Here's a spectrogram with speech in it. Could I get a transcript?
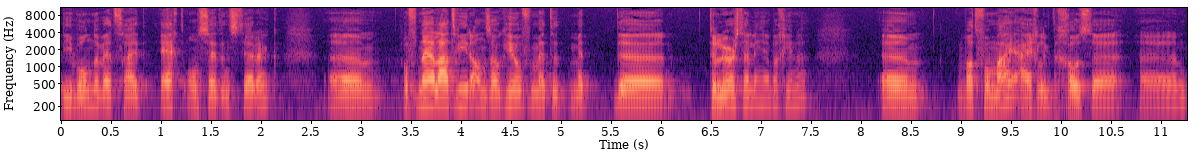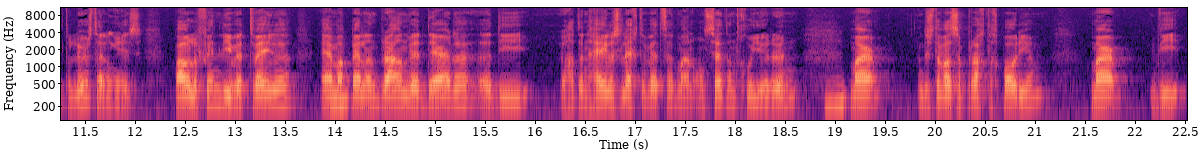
die won de wedstrijd echt ontzettend sterk. Ehm, of nou ja, laten we hier anders ook heel veel met, het, met de teleurstellingen beginnen. Ehm, wat voor mij eigenlijk de grootste ehm, teleurstelling is. Paula Findlay werd tweede. Emma Mhm. Pellant Brown werd derde. Eh, die had een hele slechte wedstrijd, maar een ontzettend goede run. Mhm. Maar, dus dat was een prachtig podium. Maar wie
